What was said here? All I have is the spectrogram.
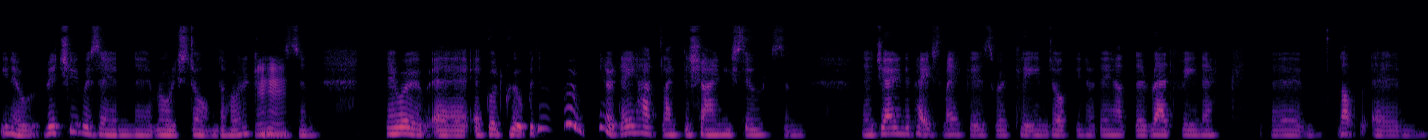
You know, Richie was in uh, Rory Storm, the Hurricanes, and they were uh, a good group. But they were, you know, they had like the shiny suits, and Gerry and the Pacemakers were cleaned up. You know, they had the red V-neck, um, not um,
